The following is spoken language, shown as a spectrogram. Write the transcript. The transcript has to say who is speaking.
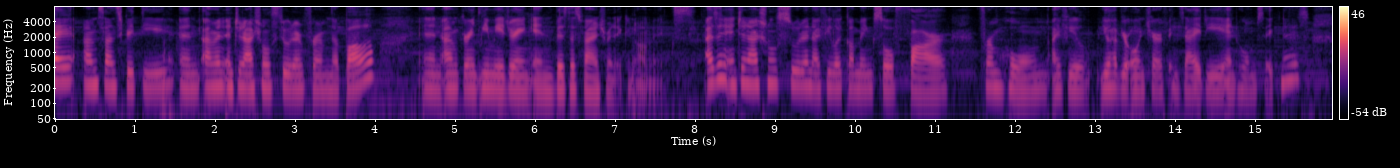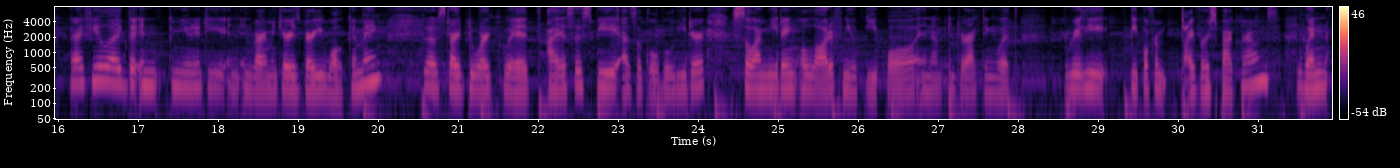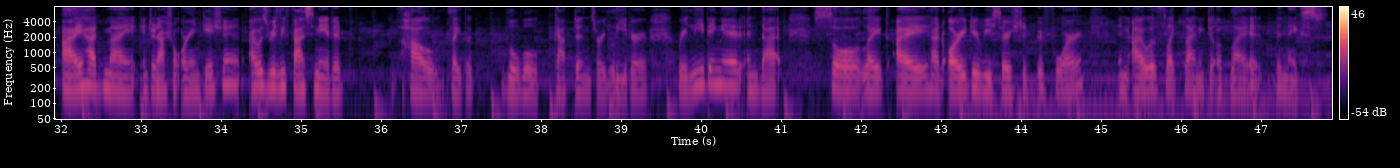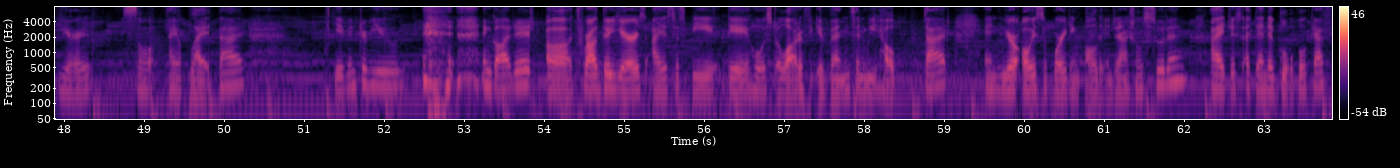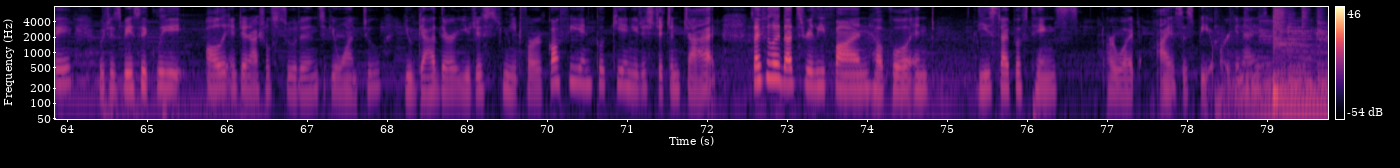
Speaker 1: Hi, I'm Sanskriti, and I'm an international student from Nepal, and I'm currently majoring in business management economics. As an international student, I feel like coming so far from home, I feel you have your own share of anxiety and homesickness. But I feel like the in community and environment here is very welcoming. I've started to work with ISSP as a global leader, so I'm meeting a lot of new people and I'm interacting with really people from diverse backgrounds. When I had my international orientation, I was really fascinated how like the global captains or leader were leading it and that. So like i had already researched it before and i was like planning to apply it the next year. So i applied that gave interview and got it. Uh, throughout the years issp they host a lot of events and we help that and we are always supporting all the international students. I just attended global cafe which is basically all the international students if you want to you gather you just meet for coffee and cookie and you just chit and chat. So i feel like that's really fun helpful and these type of things are what issp organized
